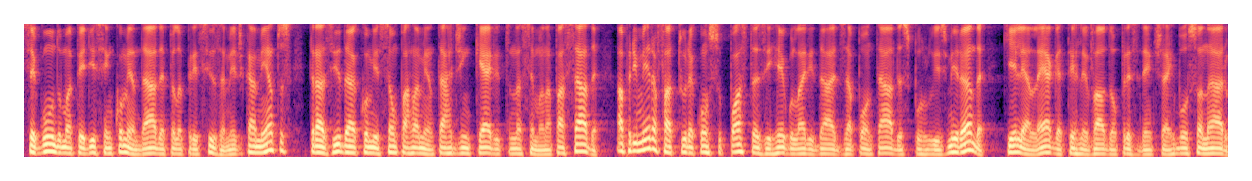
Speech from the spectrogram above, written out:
Segundo uma perícia encomendada pela Precisa Medicamentos, trazida à Comissão Parlamentar de Inquérito na semana passada, a primeira fatura com supostas irregularidades apontadas por Luiz Miranda, que ele alega ter levado ao presidente Jair Bolsonaro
